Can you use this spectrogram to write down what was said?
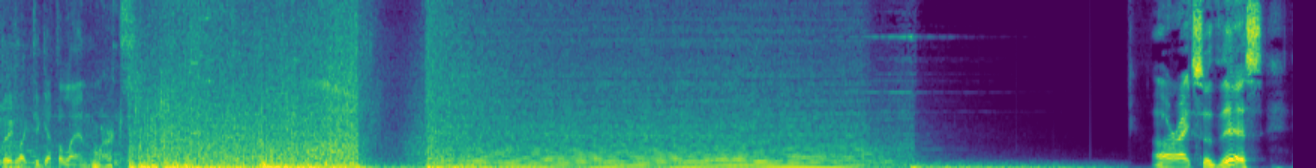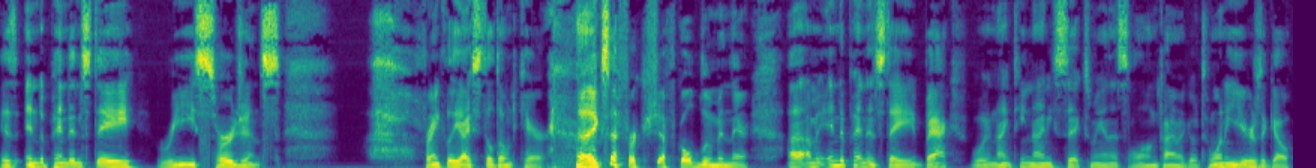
They like to get the landmarks. All right, so this is Independence Day Resurgence. Frankly, I still don't care, except for Jeff Goldblum in there. Uh, I mean, Independence Day back, boy, 1996, man, that's a long time ago, 20 years ago.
